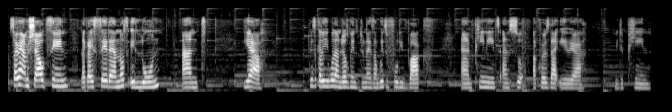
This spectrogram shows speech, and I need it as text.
Sorry i'm shouting. Like i said i am not alone. And yeah basically what i'm just going to do now is i'm going to fold it back and pin it and sew across that area with the pin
